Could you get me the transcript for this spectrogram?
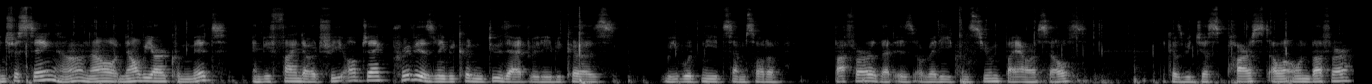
Interesting, huh? Now, now we are commit and we find our tree object. Previously, we couldn't do that really because we would need some sort of buffer that is already consumed by ourselves because we just parsed our own buffer.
